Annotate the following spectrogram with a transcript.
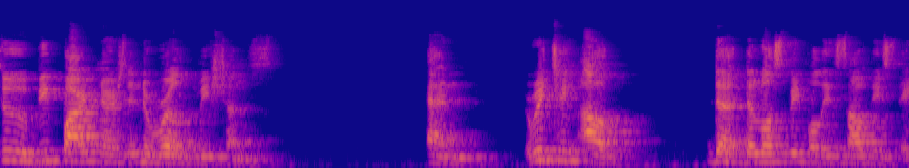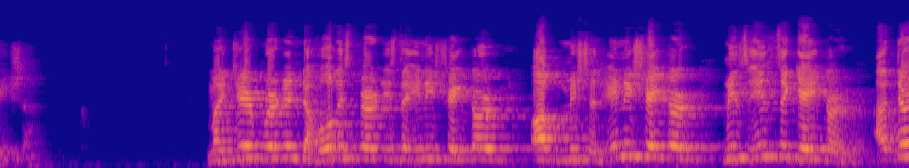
to be partners in the world missions and reaching out the, the lost people in Southeast Asia. My dear brethren, the Holy Spirit is the initiator of mission. Initiator means instigator. Uh, there,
